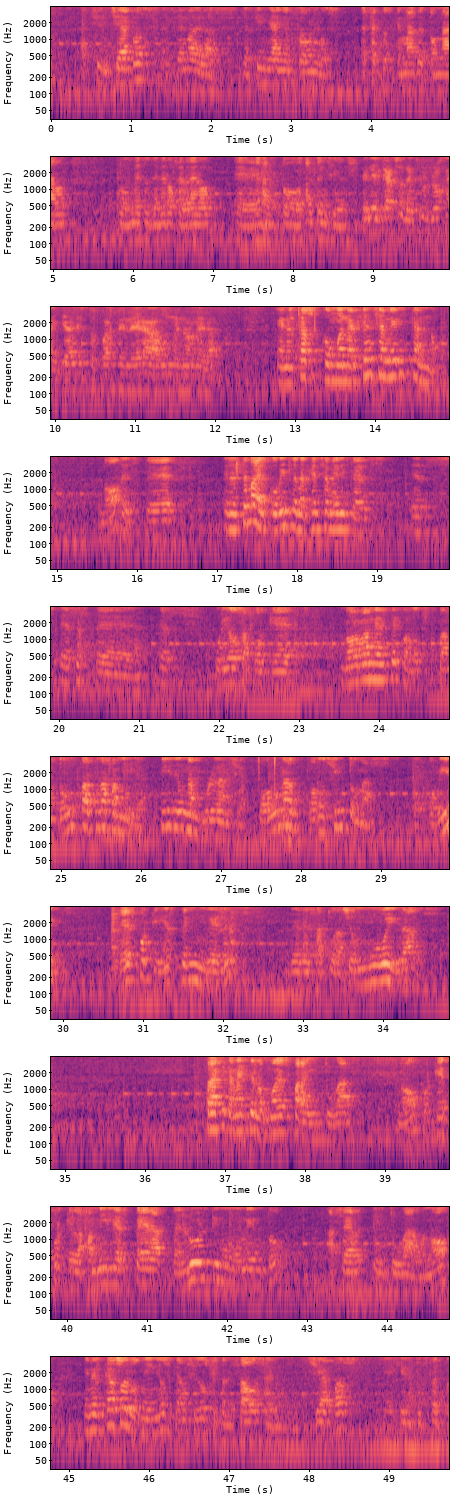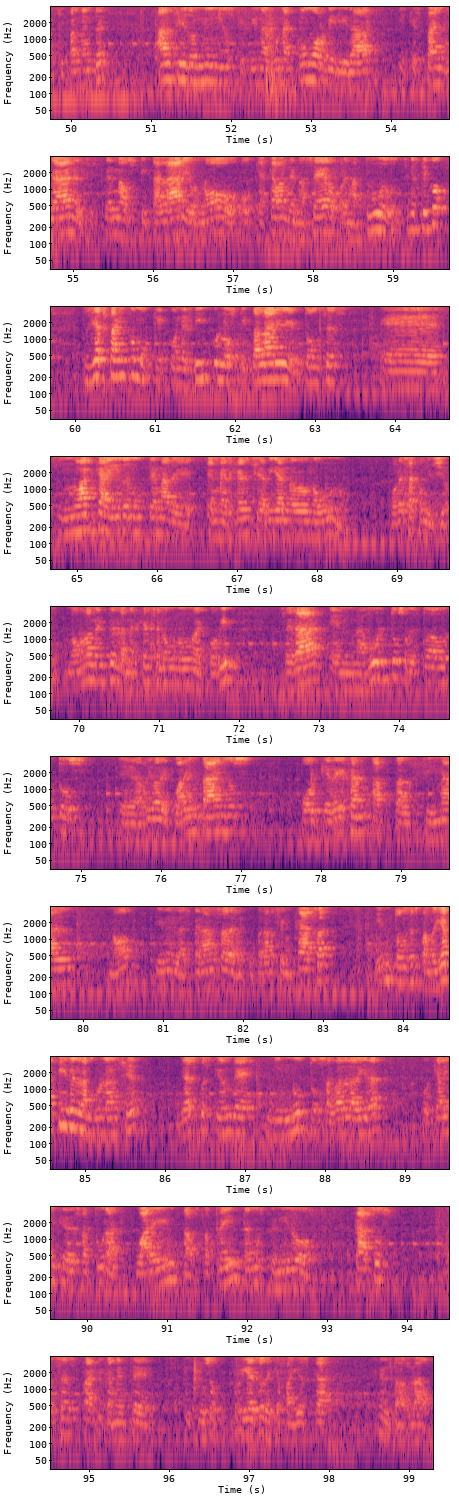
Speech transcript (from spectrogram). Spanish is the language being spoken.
en tema de las, del fin de año fue uno de los efectos que más detonaron los meses de enero, febrero, eh, alto, alta incidencia. En el caso de Cruz Roja ya les tocó atender a un menor de edad. En el caso, como emergencia médica, no. ¿no? Este, en el tema del COVID, la emergencia médica es, es, es, este, es curiosa porque normalmente cuando, cuando un, una familia pide una ambulancia por, una, por un síntomas de COVID, es porque ya está niveles de desaturación muy graves. Prácticamente lo mueves para intubar, ¿no? ¿Por qué? Porque la familia espera hasta el último momento a ser intubado, ¿no? En el caso de los niños que han sido hospitalizados en Chiapas, y aquí en Tuxtla principalmente, han sido niños que tienen alguna comorbilidad y que están ya en el sistema hospitalario, ¿no? O, o que acaban de nacer o prematuros, ¿sí me explico? Entonces ya están como que con el vínculo hospitalario y entonces eh, no ha caído en un tema de emergencia vía 911 por esa condición. Normalmente la emergencia 911 de COVID se da en adultos, sobre todo adultos eh, arriba de 40 años, porque dejan hasta el final, ¿no? Tienen la esperanza de recuperarse en casa y entonces cuando ya piden la ambulancia, ya es cuestión de minutos salvar la vida porque alguien que desatura 40 hasta 30, hemos tenido casos, pues es prácticamente incluso riesgo de que fallezca en el traslado.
